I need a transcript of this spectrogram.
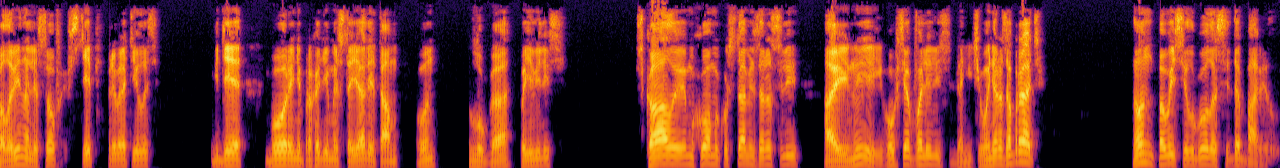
Половина лесов в степь превратилась. Где боры непроходимые стояли, там, вон, луга появились». Скалы мхом и кустами заросли, а иные вовсе обвалились, да ничего не разобрать. Он повысил голос и добавил.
